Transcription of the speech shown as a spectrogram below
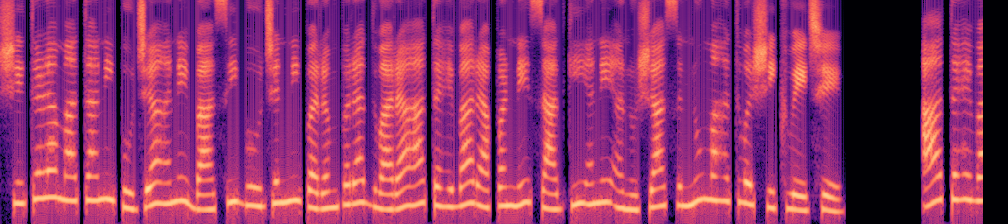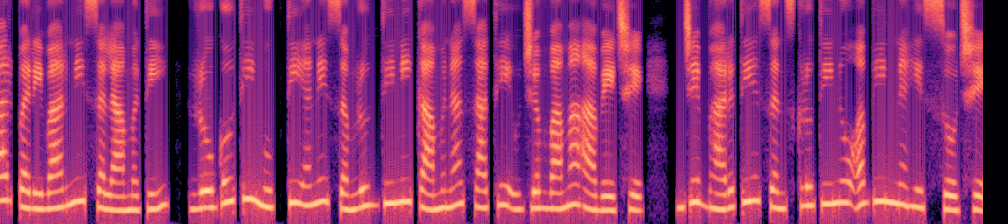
શીતળા માતાની પૂજા અને બાસી ભોજનની પરંપરા દ્વારા આ તહેવાર આપણને સાદગી અને અનુશાસનનું મહત્વ શીખવે છે. આ તહેવાર પરિવારની સલામતી, રોગોથી મુક્તિ અને સમૃદ્ધિની કામના સાથે ઉજવવામાં આવે છે, જે ભારતીય સંસ્કૃતિનો અભિન્ન હિસ્સો છે.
